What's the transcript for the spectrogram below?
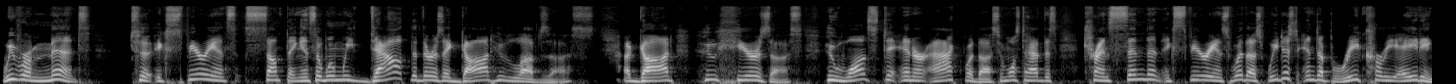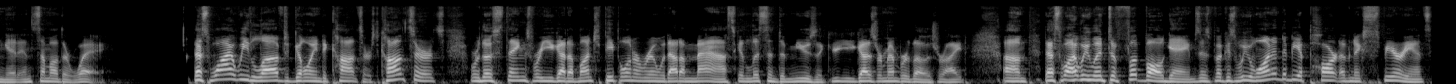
We were meant to experience something. And so when we doubt that there is a God who loves us, a God who hears us, who wants to interact with us, and wants to have this transcendent experience with us, we just end up recreating it in some other way. That's why we loved going to concerts. Concerts were those things where you got a bunch of people in a room without a mask and listen to music. You, guys remember those, right? Um, that's why we went to football games, is because we wanted to be a part of an experience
